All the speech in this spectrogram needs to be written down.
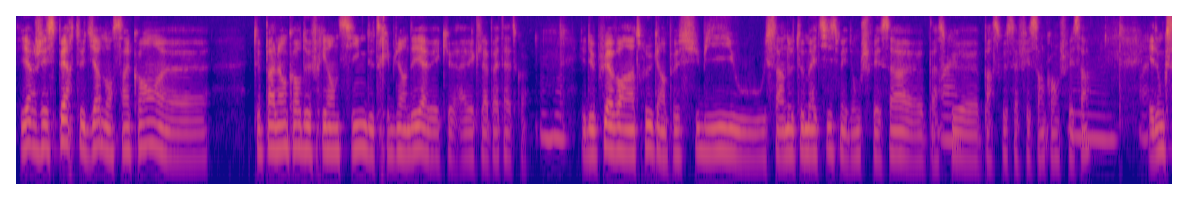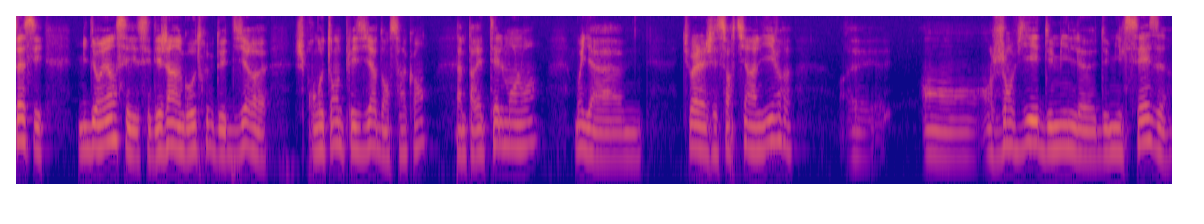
C'est-à-dire, j'espère te dire dans 5 ans, euh, te parler encore de freelancing, de tribu indé avec, euh, avec la patate, quoi. Mhm. Et de plus avoir un truc un peu subi où c'est un automatisme et donc je fais ça euh, parce, Ouais. que, parce que ça fait 5 ans que je fais ça. Mhm. Ouais. Et donc, ça, c'est, mine de rien, c'est, déjà un gros truc de te dire, euh, je prends autant de plaisir dans 5 ans. Ça me paraît tellement loin. Moi, il y a, tu vois, là, j'ai sorti un livre euh, en, en janvier 2000, euh, 2016.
